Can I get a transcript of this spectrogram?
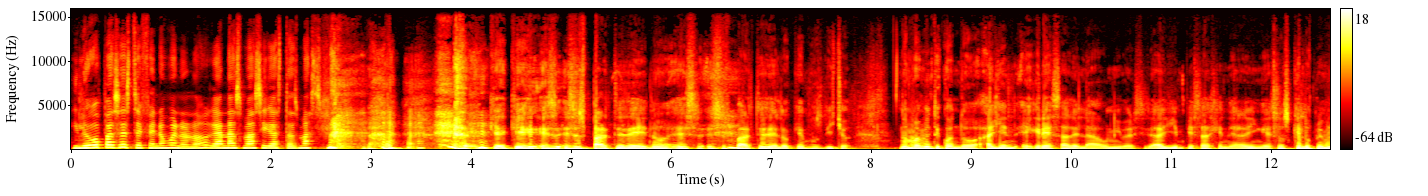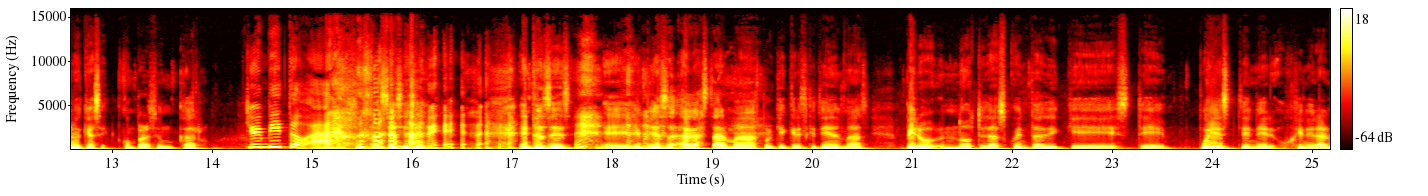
Y luego pasa este fenómeno, ¿no? Ganas más y gastas más. que, eso, es parte de, ¿no? eso es parte de lo que hemos dicho. Normalmente cuando alguien egresa de la universidad y empieza a generar ingresos, ¿qué es lo primero que hace? Comprarse un carro. Yo invito a... Ah, sí, sí, sí. Entonces eh, empiezas a gastar más porque crees que tienes más, pero no te das cuenta de que este, puedes tener o generar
